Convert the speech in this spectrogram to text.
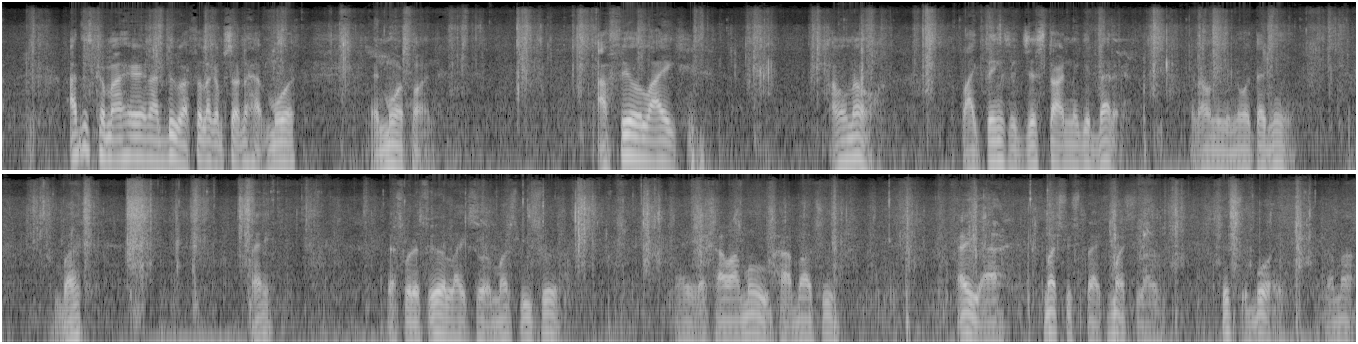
I just come out here and I do. I feel like I'm starting to have more and more fun. I feel like, I don't know, like things are just starting to get better. And I don't even know what that means. But, hey, that's what it feels like, so it must be true. Hey, that's how I move. How about you? Hey, uh, much respect, much love. This your boy. I'm out.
